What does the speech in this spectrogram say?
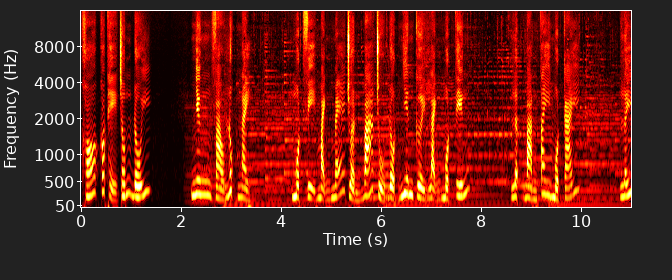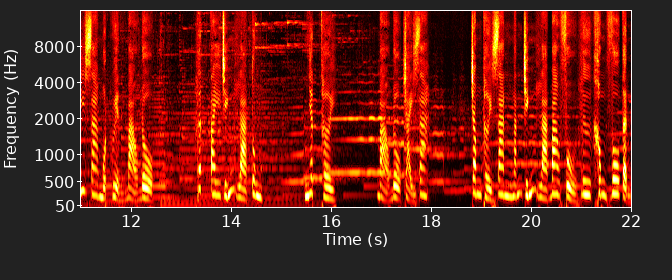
Khó có thể chống đối. Nhưng vào lúc này Một vị mạnh mẽ chuẩn bá chủ đột nhiên cười lạnh một tiếng. Lật bàn tay một cái, Lấy ra một quyển bảo đồ, Hất tay chính là tung. Nhất thời, Bảo đồ trải ra. Trong thời gian ngắn chính là bao phủ hư không vô tận,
